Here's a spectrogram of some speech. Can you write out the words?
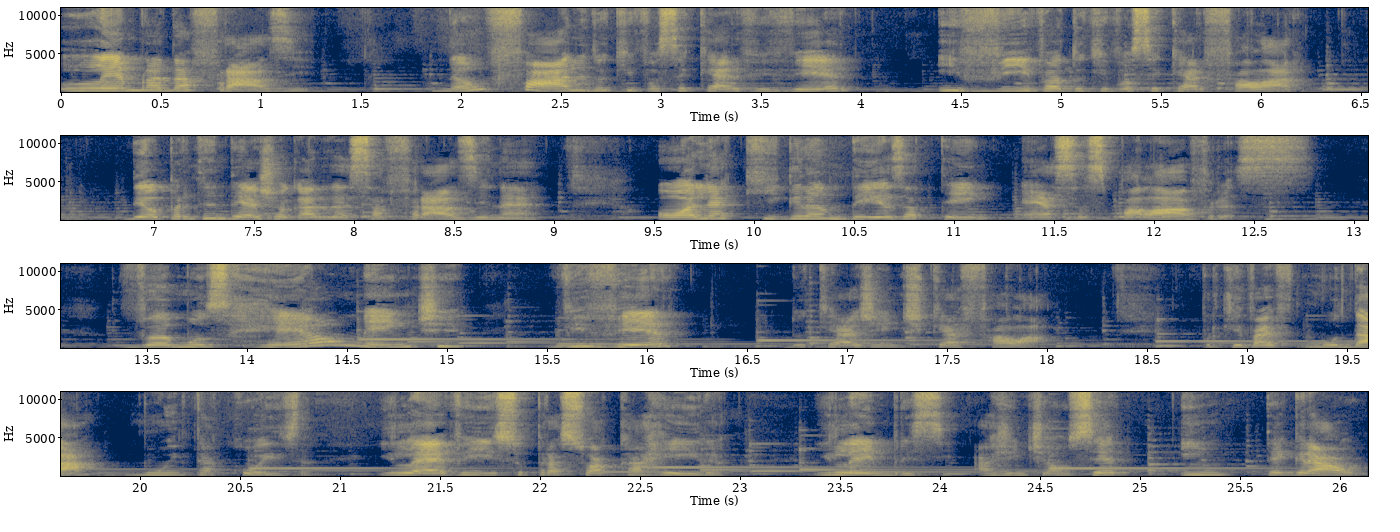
lembra da frase: não fale do que você quer viver e viva do que você quer falar. Deu para entender a jogada dessa frase, né? Olha que grandeza tem essas palavras. Vamos realmente viver do que a gente quer falar porque vai mudar muita coisa. E leve isso para sua carreira. E lembre-se, a gente é um ser integral.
